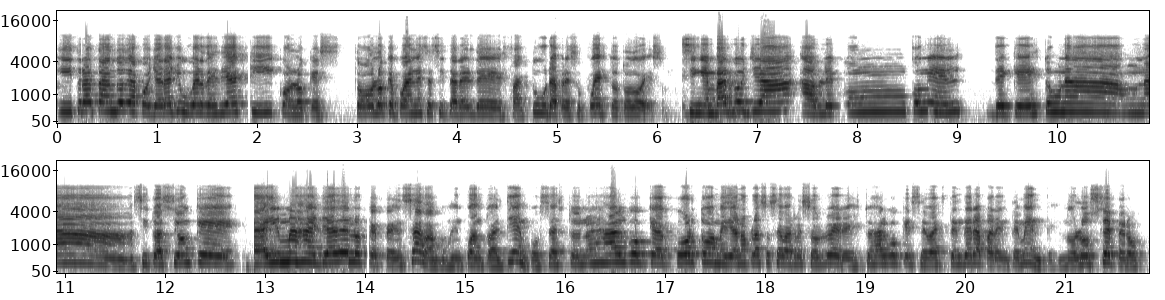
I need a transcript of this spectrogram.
y tratando de apoyar a Juber desde aquí con lo que es todo lo que pueda necesitar el de factura, presupuesto, todo eso. Sin embargo, ya hablé con, con él de que esto es una, una, situación que va a ir más allá de lo que pensábamos en cuanto al tiempo. O sea, esto no es algo que a corto o a mediano plazo se va a resolver, esto es algo que se va a extender aparentemente. No lo sé, pero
